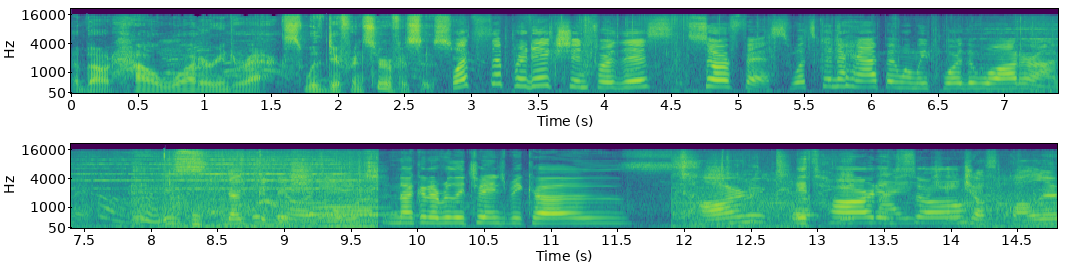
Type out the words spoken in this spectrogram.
about how water interacts with different surfaces. What's the prediction for this surface? What's going to happen when we pour the water on it? It's not gonna change. Not going to really change because It's hard. it's hard it and so Change of color.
